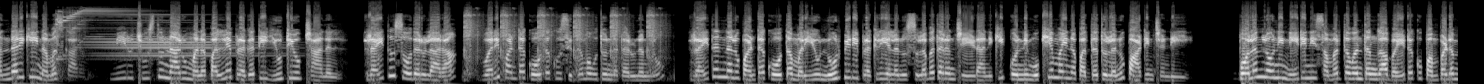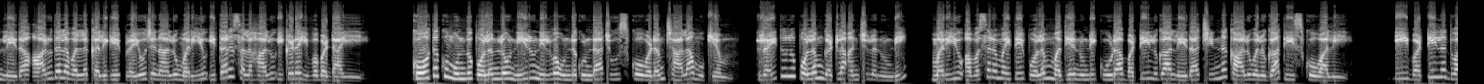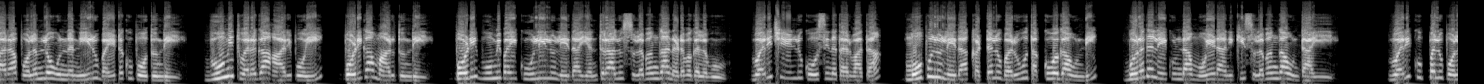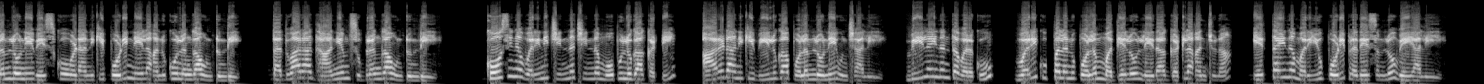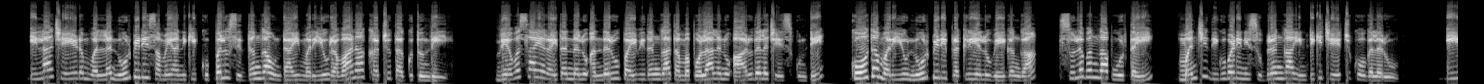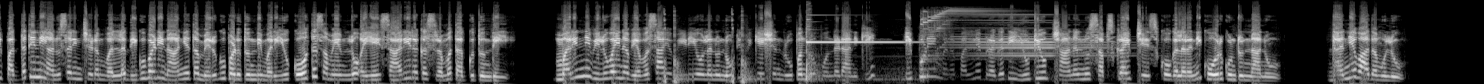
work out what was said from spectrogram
అందరికీ నమస్కారం. మీరు చూస్తున్నారు మన పల్లె ప్రగతి యూట్యూబ్ ఛానల్. రైతు సోదరులారా వరి పంట కోతకు సిద్ధమవుతున్న తరుణంలో రైతన్నలు పంట కోత మరియు నూర్పిడి ప్రక్రియలను సులభతరం చేయడానికి కొన్ని ముఖ్యమైన పద్ధతులను పాటించండి. పొలంలోని నీటిని సమర్థవంతంగా బయటకు పంపడం లేదా ఆరుదల వల్ల కలిగే ప్రయోజనాలు మరియు ఇతర సలహాలు ఇక్కడ ఇవ్వబడ్డాయి. కోతకు ముందు పొలంలో నీరు నిల్వ ఉండకుండా చూసుకోవడం చాలా ముఖ్యం. రైతులు పొలం గట్ల అంచుల నుండి మరియు అవసరమైతే పొలం మధ్య నుండి కూడా బట్టీలుగా లేదా చిన్న కాలువలుగా తీసుకోవాలి. ఈ బట్టీల ద్వారా పొలంలో ఉన్న నీరు బయటకు పోతుంది. భూమి త్వరగా ఆరిపోయి పొడిగా మారుతుంది. పొడి భూమిపై కూలీలు లేదా యంత్రాలు సులభంగా నడవగలవు. వరి చేళ్ళు కోసిన తర్వాత మోపులు లేదా కట్టెలు బరువు తక్కువగా ఉండి బురద లేకుండా మోయడానికి సులభంగా ఉంటాయి. వరి కుప్పలు పొలంలోనే వేసుకోవడానికి పొడి నేల అనుకూలంగా ఉంటుంది. తద్వారా ధాన్యం శుభ్రంగా ఉంటుంది. కోసిన వరిని చిన్న చిన్న మోపులుగా కట్టి ఆరడానికి వీలుగా పొలంలోనే ఉంచాలి. వీలైనంత వరకు వరి కుప్పలను పొలం మధ్యలో లేదా గట్ల అంచున ఎత్తైన మరియు పొడి ప్రదేశంలో వేయాలి. ఇలా చేయడం వల్ల నూర్పిడి సమయానికి కుప్పలు సిద్ధంగా ఉంటాయి మరియు రవాణా ఖర్చు తగ్గుతుంది. వ్యవసాయ రైతన్నలు అందరూ పై విధంగా తమ పొలాలను ఆరుదల చేసుకుంటే కోత మరియు నూర్పిడి ప్రక్రియలు వేగంగా సులభంగా పూర్తయి మంచి దిగుబడిని శుభ్రంగా ఇంటికి చేర్చుకోగలరు. ఈ పద్ధతిని అనుసరించడం వల్ల దిగుబడి నాణ్యత మెరుగుపడుతుంది మరియు కోత సమయంలో అయ్యే శారీరక శ్రమ తగ్గుతుంది. మరిన్ని విలువైన వ్యవసాయ వీడియోలను నోటిఫికేషన్ రూపంలో పొందడానికి ఇప్పుడే మన పల్లె ప్రగతి యూట్యూబ్ ఛానల్ను సబ్స్క్రైబ్ చేసుకోగలరని కోరుకుంటున్నాను. ధన్యవాదములు.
